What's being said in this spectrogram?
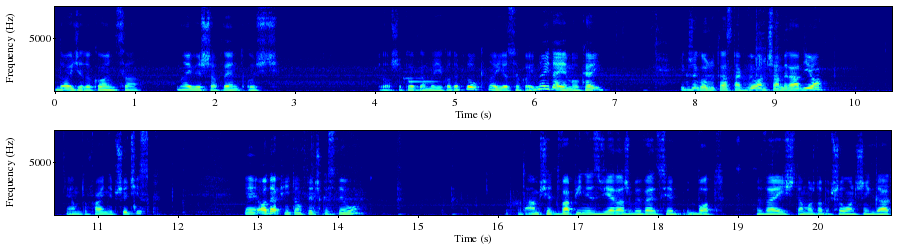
Dojdzie do końca. Najwyższa prędkość. Proszę, programuję kodę plug. No i jest OK. No i dajemy OK. I Grzegorzu, teraz tak, wyłączamy radio. Ja mam tu fajny przycisk. E, Odepnij tą wtyczkę z tyłu. Tam się dwa piny zwiera, żeby wersję bot wejść. Tam można by przełącznik dać.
